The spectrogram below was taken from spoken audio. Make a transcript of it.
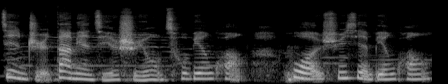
禁止大面积使用粗边框或虚线边框。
